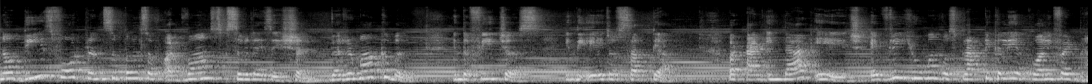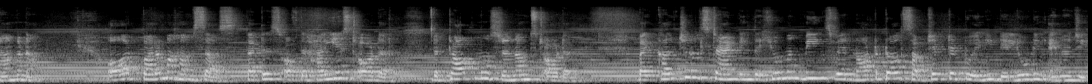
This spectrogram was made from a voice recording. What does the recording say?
Now, these four principles of advanced civilization were remarkable in the features in the age of Satya. But and in that age, every human was practically a qualified Brahmana or Paramahamsas, that is of the highest order, the topmost renounced order. By cultural standing, the human beings were not at all subjected to any deluding energy.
